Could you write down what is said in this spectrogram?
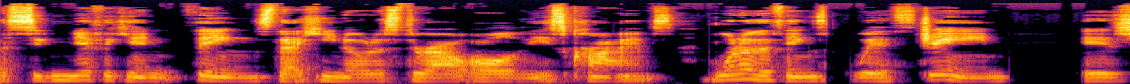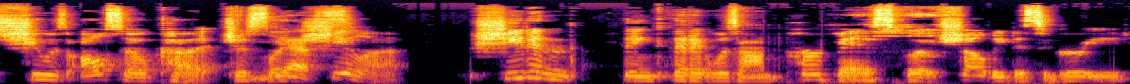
significant things that he noticed throughout all of these crimes. One of the things with Jane is she was also cut, just like yes. Sheila. She didn't think that it was on purpose, but Shelby disagreed.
